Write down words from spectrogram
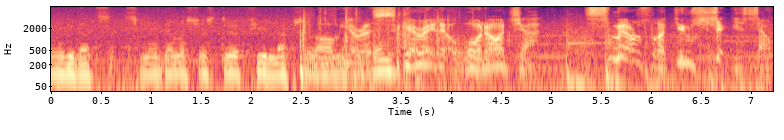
Maybe that's it. Maybe I must just do a few laps around. Oh, you're a scary little one, aren't you? Smells like you shit yourself.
